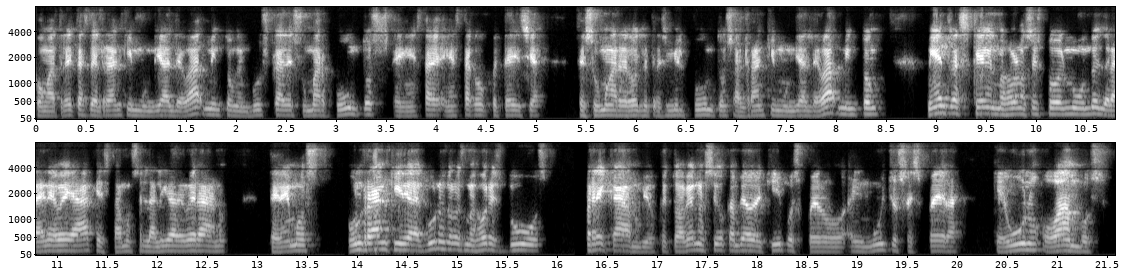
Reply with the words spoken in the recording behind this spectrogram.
con atletas del ranking mundial de badminton en busca de sumar puntos. En esta, en esta competencia se suman alrededor de 3.000 puntos al ranking mundial de badminton. Mientras que en el mejor baloncesto del mundo, el de la NBA, que estamos en la liga de verano, tenemos un ranking de algunos de los mejores dúos precambio, que todavía no han sido cambiados de equipos, pero en muchos se espera que uno o ambos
